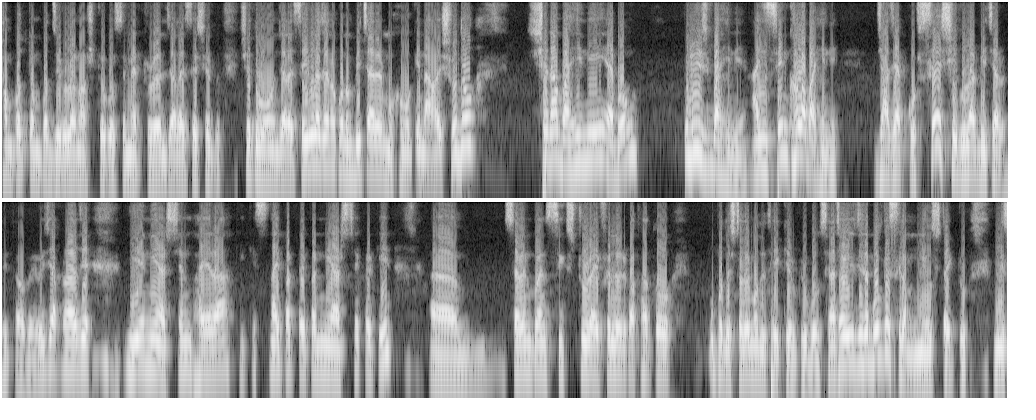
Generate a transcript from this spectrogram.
সম্পদ টম্পদ যেগুলো নষ্ট করছে, মেট্রো রেল জ্বালাইছে, সেতু সেতু ভবন জ্বালাইছে, এগুলো যেন কোনো বিচারের মুখোমুখি না হয়। শুধু সেনাবাহিনী এবং পুলিশ বাহিনী আইন শৃঙ্খলা বাহিনী যা যা করছে সেগুলার বিচার হইতে হবে। ওই যে আপনারা যে ইয়ে নিয়ে আসছেন ভাইয়েরা, কি কি স্নাইপার টাইপার নিয়ে আসছে কি সেভেন পয়েন্ট সিক্স টু রাইফেলের কথা তো উপদেষ্টাদের মধ্যে থেকে কেউ কেউ বলছে আচ্ছা ওই যেটা বলতেছিলাম নিউজটা একটু মিস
